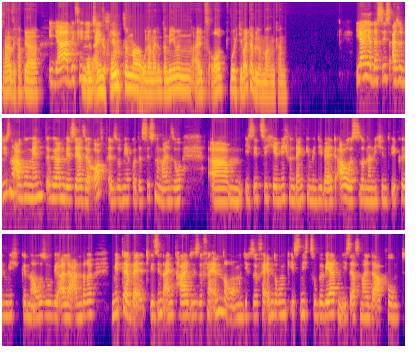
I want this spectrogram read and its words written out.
also ich habe ja, ja mein eigenes ja. Wohnzimmer oder mein Unternehmen als Ort, wo ich die Weiterbildung machen kann. Ja, ja, das ist, also diesen Argument hören wir sehr, sehr oft. Also Mirko, das ist nun mal so, ähm, ich sitze hier nicht und denke mir die Welt aus, sondern ich entwickle mich genauso wie alle anderen mit der Welt. Wir sind ein Teil dieser Veränderung. Diese Veränderung ist nicht zu bewerten, die ist erstmal da, Punkt.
